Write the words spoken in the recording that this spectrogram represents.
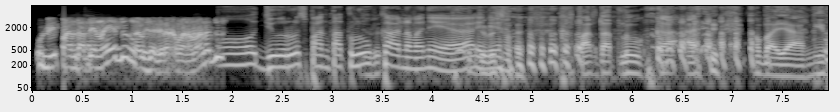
udah dipantatin aja tuh nggak bisa gerak ke mana-mana tuh. Oh, jurus pantat luka namanya ya. Jurus ini. pantat luka Ngebayangin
